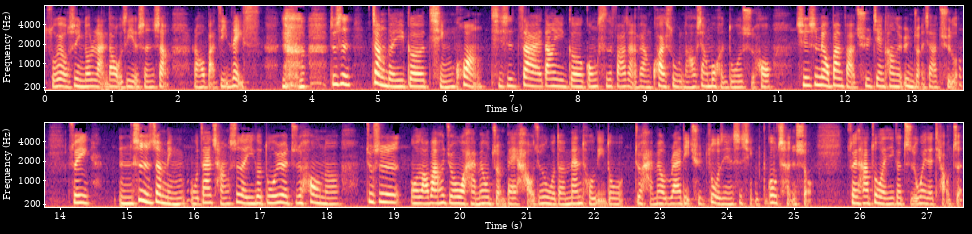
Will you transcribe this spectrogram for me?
所有事情都揽到我自己的身上，然后把自己累死，就是。这样的一个情况，其实，在当一个公司发展非常快速，然后项目很多的时候，其实是没有办法去健康的运转下去了。所以，嗯，事实证明，我在尝试了一个多月之后呢，就是我老板会觉得我还没有准备好，就是我的 mentally 都就还没有 ready 去做这件事情，不够成熟，所以他做了一个职位的调整，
